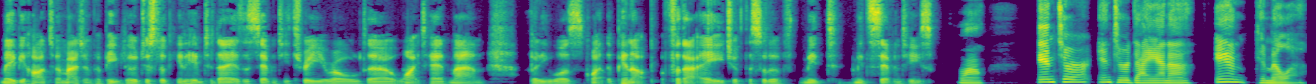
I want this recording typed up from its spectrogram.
maybe hard to imagine for people who are just looking at him today as a 73 year old uh, white haired man. But he was quite the pin up for that age of the sort of mid, mid 70s. Wow. Enter, enter Diana and Camilla.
